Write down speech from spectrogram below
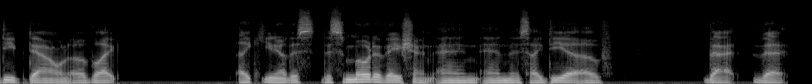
deep down of like like you know this this motivation and and this idea of that that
